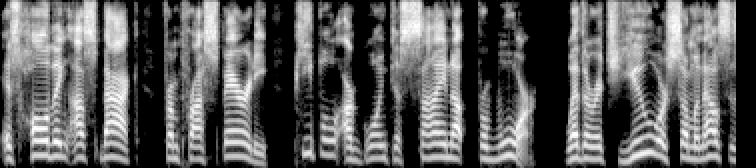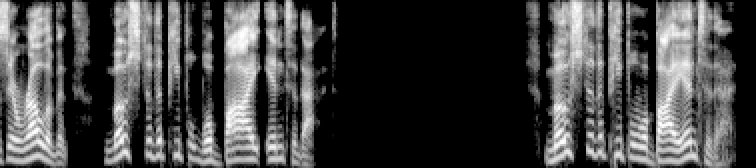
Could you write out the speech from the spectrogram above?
is holding us back from prosperity, people are going to sign up for war. Whether it's you or someone else is irrelevant. Most of the people will buy into that. Most of the people will buy into that.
